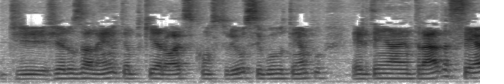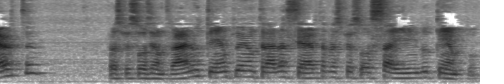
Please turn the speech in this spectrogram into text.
de Jerusalém, o templo que Herodes construiu, o segundo templo, ele tem a entrada certa para as pessoas entrarem no templo e a entrada certa para as pessoas saírem do templo.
